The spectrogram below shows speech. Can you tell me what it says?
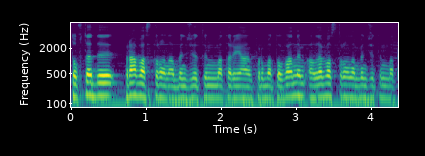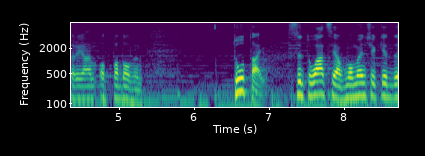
to wtedy prawa strona będzie tym materiałem formatowanym, a lewa strona będzie tym materiałem odpadowym. Tutaj sytuacja w momencie, kiedy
